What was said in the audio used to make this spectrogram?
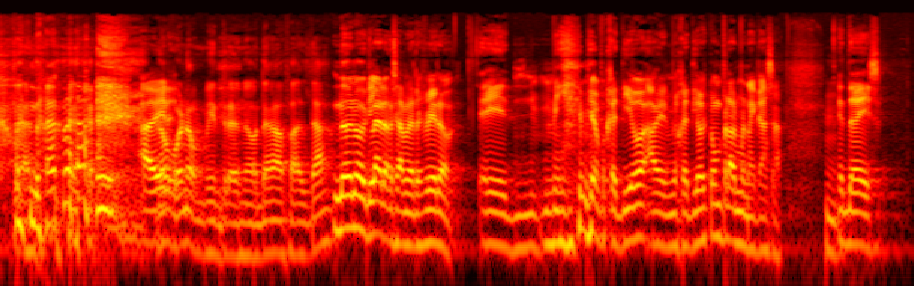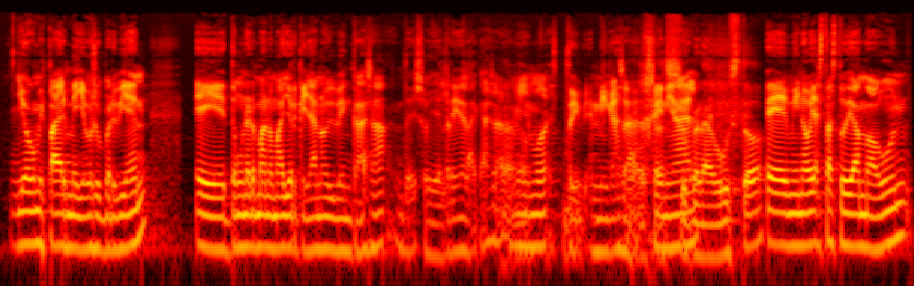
Claro. a ver. No, bueno, mientras no te haga falta. No, no, claro, o sea, me refiero. eh, mi, mi objetivo, a ver, mi objetivo es comprarme una casa. Hmm. Entonces, yo con mis padres me llevo súper bien. eh, tengo un hermano mayor que ya no vive en casa, entonces soy el rey de la casa ahora mismo. Estoy en mi casa, Estás genial. súper a gusto. Eh, mi novia está estudiando aún.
